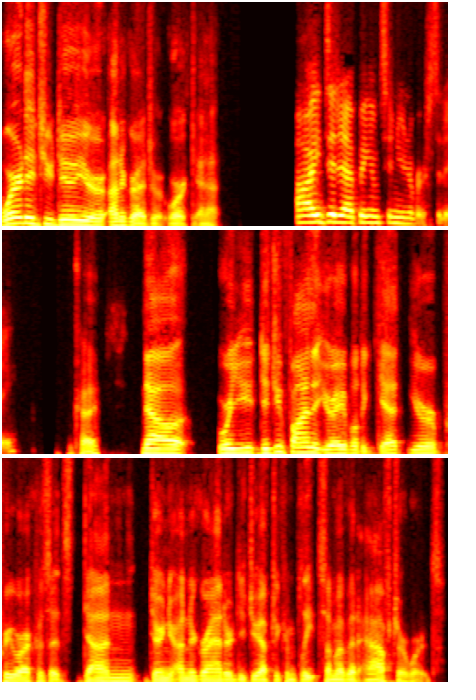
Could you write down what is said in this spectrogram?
where did you do your undergraduate work at? I did it at Binghamton University. Okay. Now, were you did you find that you're able to get your prerequisites done during your undergrad or did you have to complete some of it afterwards?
